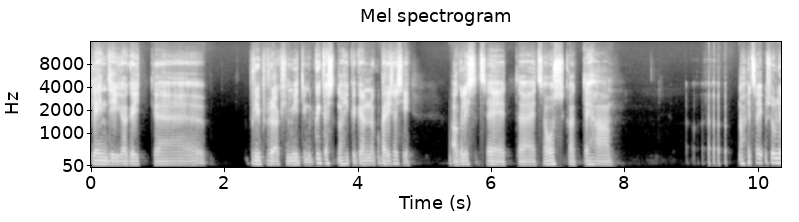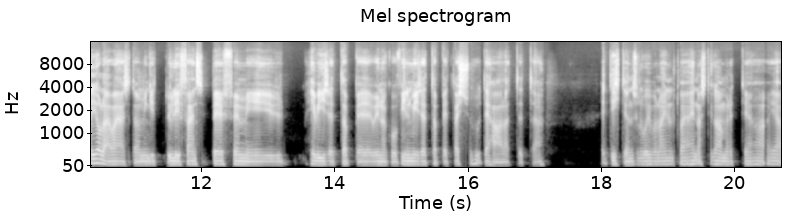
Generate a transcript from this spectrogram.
kliendiga kõik äh, pre-production meeting ud, kõik asjad noh, ikkagi on nagu päris asi. aga lihtsalt see, et, et sa oskad teha. Noh, et sa, sul ei ole vaja seda mingit üli fancy't BFM-i heavy setup'i või nagu filmi setup'i, et asju teha alati, et et tihti on sul võib-olla ainult vaja ennast ja kaamerat ja, ja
